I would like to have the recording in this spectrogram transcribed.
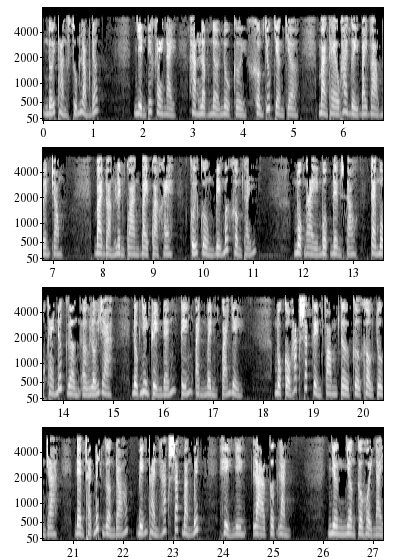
nối thẳng xuống lòng đất. Nhìn chiếc khe này, Hàng Lập nở nụ cười, không chút chần chờ, mang theo hai người bay vào bên trong. Ba đoạn linh quang bay qua khe, cuối cùng biến mất không thấy. Một ngày một đêm sau, tại một khe nước gần ở lối ra, đột nhiên truyền đến tiếng anh minh quá dị. Một cổ hắc sắc kình phong từ cửa khẩu tuôn ra, đem thạch bích gần đó biến thành hắc sắc bằng bích, hiển nhiên là cực lạnh. Nhưng nhân cơ hội này,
